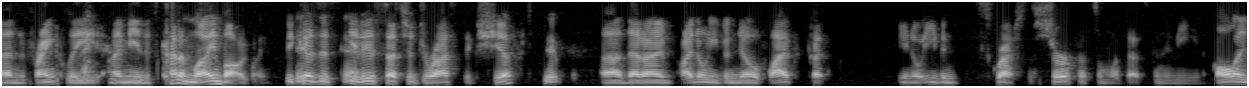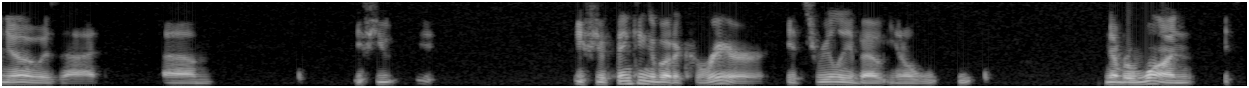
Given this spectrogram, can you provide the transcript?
And frankly, I mean, it's kind of mind-boggling because it's, it is such a drastic shift yep. uh, that I, I don't even know if I've got, you know, even scratch the surface on what that's going to mean. All I know is that um, if you if you're thinking about a career, it's really about, you know, number one, it's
